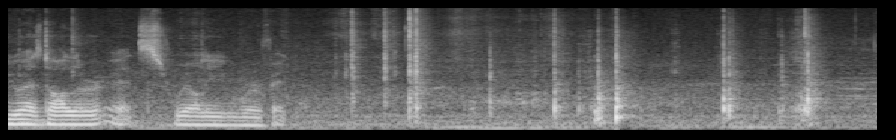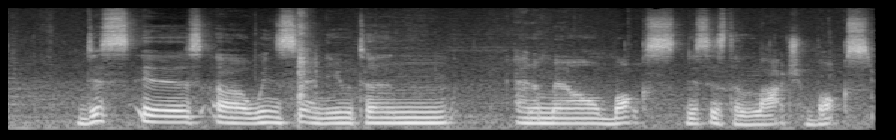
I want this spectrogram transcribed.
US dollar, it's really worth it. This is a Winsor & Newton enamel box. This is the large box.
